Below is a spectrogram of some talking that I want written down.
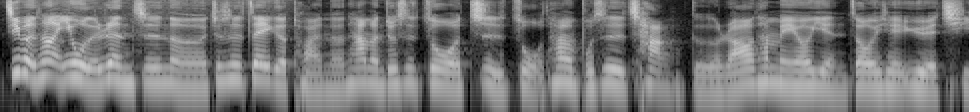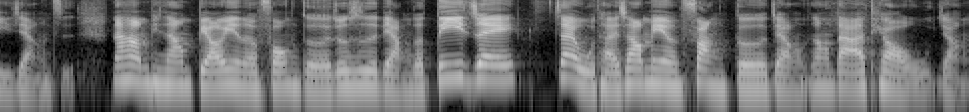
基本上以我的认知呢，就是这个团呢，他们就是做制作，他们不是唱歌，然后他们有演奏一些乐器这样子。那他们平常表演的风格就是两个 DJ 在舞台上面放歌，这样让大家跳舞这样。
